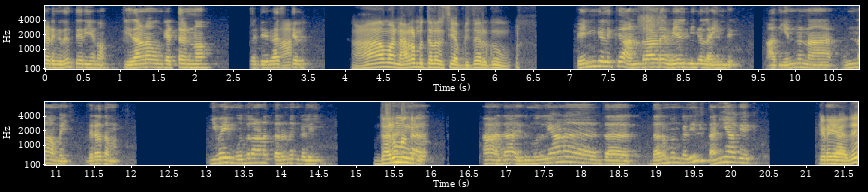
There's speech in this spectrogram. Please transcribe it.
நடுங்குதுன்னு தெரியணும். இதானா உங்க கெட்ட எண்ணம். ஆமா நரம்பு தளர்ச்சி அப்படித்தான் இருக்கும். பெண்களுக்கு அன்றாட வேள்விகள் ஐந்து. அது என்னன்னா உண்ணாமை விரதம். இவை முதலான தருணங்களில் தர்மங்கள். ஆஹ் அதான் இது முதலியான தர்மங்களில் தனியாக கிடையாது.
